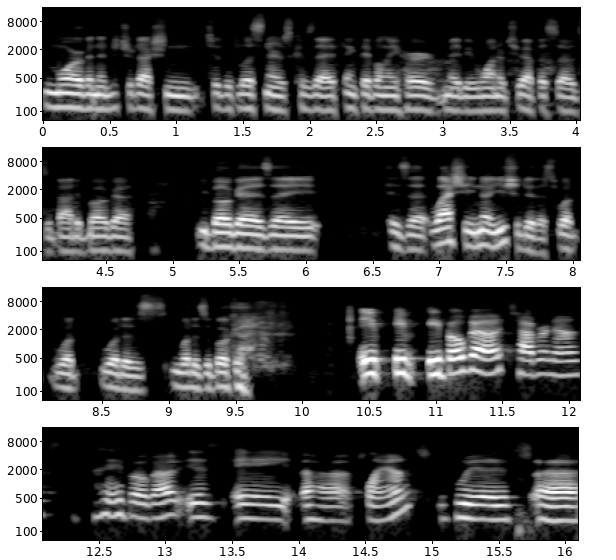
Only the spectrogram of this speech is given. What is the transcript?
more of an introduction to the listeners because I think they've only heard maybe one or two episodes about Iboga. Iboga is a is a well actually no you should do this. What what what is what is Iboga? Iboga Tabernanthe Iboga is a uh, plant with uh,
